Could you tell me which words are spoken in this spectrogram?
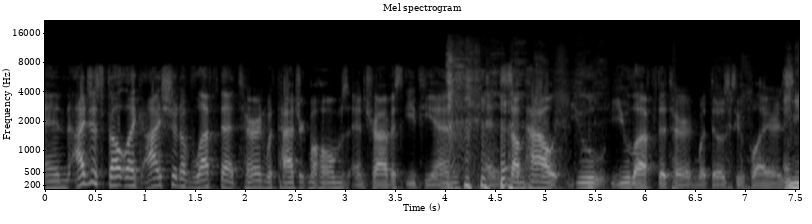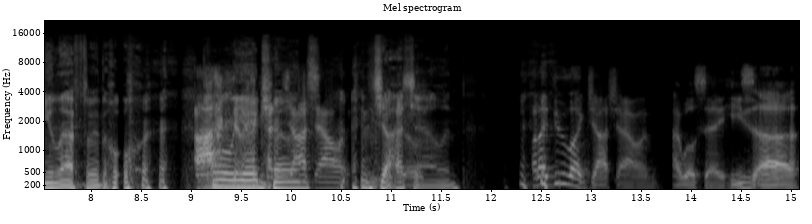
And I just felt like I should have left that turn with Patrick Mahomes and Travis Etienne, and somehow you you left the turn with those two players. And you left with Julio Jones Josh Allen, and Josh Jones. Allen. but I do like Josh Allen. I will say he's uh,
